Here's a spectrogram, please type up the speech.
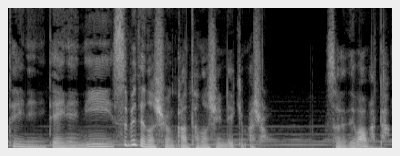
丁寧に丁寧にすべての瞬間楽しんでいきましょう。それではまた。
